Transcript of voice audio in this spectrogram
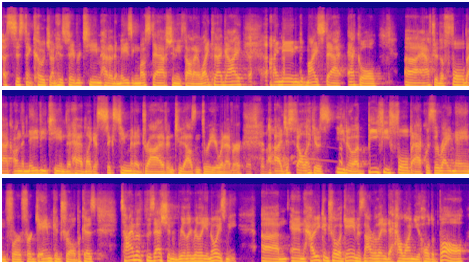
assistant coach on his favorite team had an amazing mustache and he thought I liked that guy. I named my stat ECKEL uh, after the fullback on the Navy team that had like a 16 minute drive in 2003 or whatever. I just felt like it was, you know, a beefy fullback was the right name for, for game control because time of possession really, really annoys me. Um, and how you control a game is not related to how long you hold a ball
